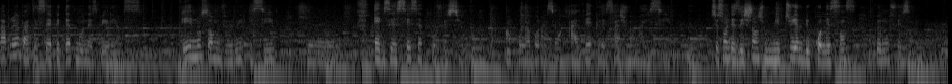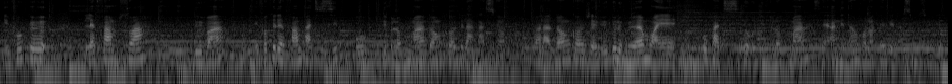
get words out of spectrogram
La première partie, c'est peut-être mon expérience. Et nous sommes venus ici pour exercer cette profession en collaboration avec les sages-femmes haïtiennes. Ce sont des échanges mutuels de connaissances que nous faisons. Il faut que les femmes soient devant, il faut que les femmes participent au développement donc, de la nation. Voilà, donc j'ai vu que le meilleur moyen pour participer au développement, c'est en étant volontaire des Nations Unies.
